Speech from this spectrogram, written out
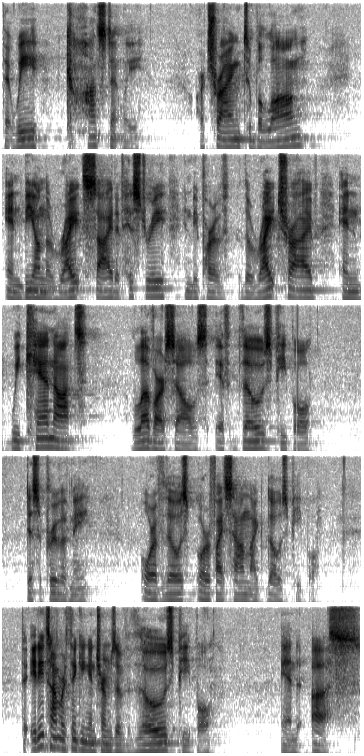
That we constantly are trying to belong and be on the right side of history and be part of the right tribe, and we cannot love ourselves if those people disapprove of me or if those or if I sound like those people. That anytime we're thinking in terms of those people and us,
